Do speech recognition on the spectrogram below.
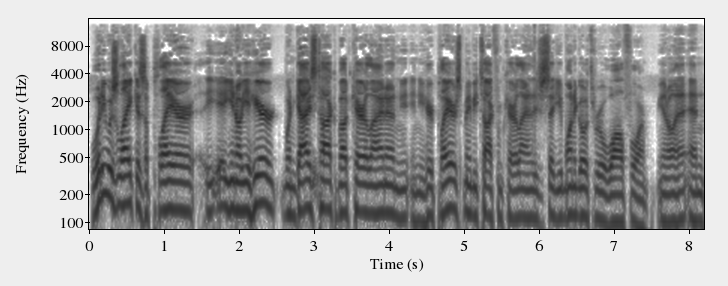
what he was like as a player. You know, you hear when guys talk about Carolina, and, and you hear players maybe talk from Carolina. They just said you want to go through a wall for him. You know, and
